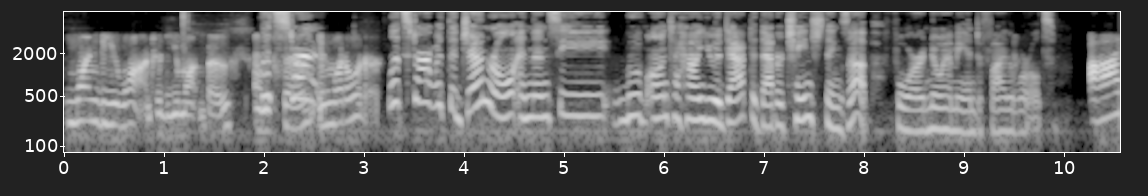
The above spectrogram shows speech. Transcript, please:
one do you want, or do you want both? And let's so start in what order? Let's start with the general, and then see move on to how you adapted that or changed things up for Noemi and Defy the Worlds. I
